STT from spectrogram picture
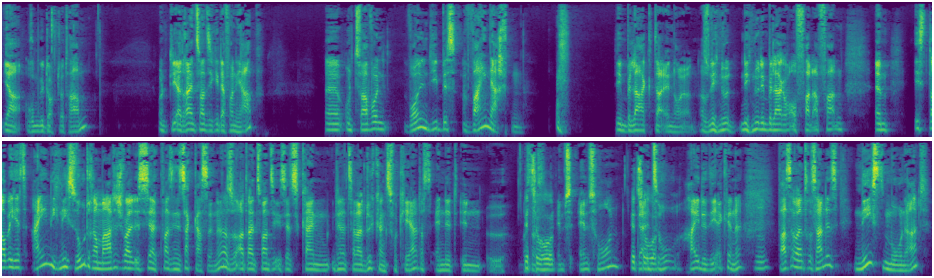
ja rumgedoktert haben. Und die A23 geht davon hier ab. Äh, und zwar wollen, wollen die bis Weihnachten den Belag da erneuern. Also nicht nur, nicht nur den Belag auf Auffahrt, Abfahrten. Ähm, ist, glaube ich, jetzt eigentlich nicht so dramatisch, weil es ist ja quasi eine Sackgasse. Ne? Also A23 ist jetzt kein internationaler Durchgangsverkehr. Das endet in äh, Itzehoe. Ems, Emshorn. Itzehoe. Ja, Itzehoe, Heide, die Ecke. Ne? Mhm. Was aber interessant ist, nächsten Monat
